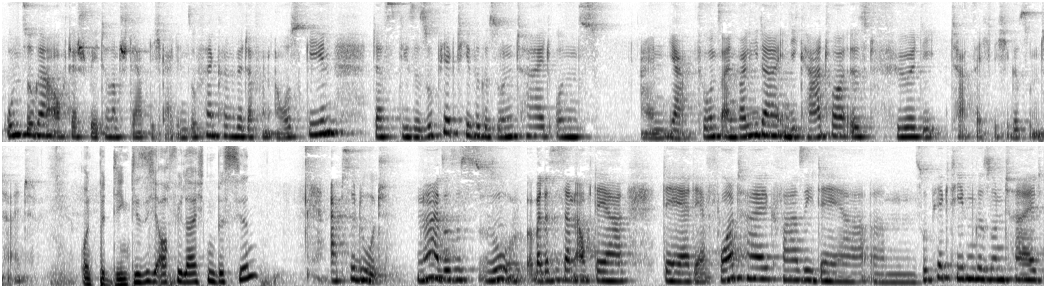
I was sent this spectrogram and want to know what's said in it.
und sogar auch der späteren Sterblichkeit. Insofern können wir davon ausgehen, dass diese subjektive Gesundheit uns ein, ja, für uns ein valider Indikator ist für die tatsächliche Gesundheit. Und bedingt die sich auch vielleicht ein bisschen? Absolut. Ne, also es ist so, aber das ist dann auch der, der, der Vorteil quasi der ähm, subjektiven Gesundheit,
